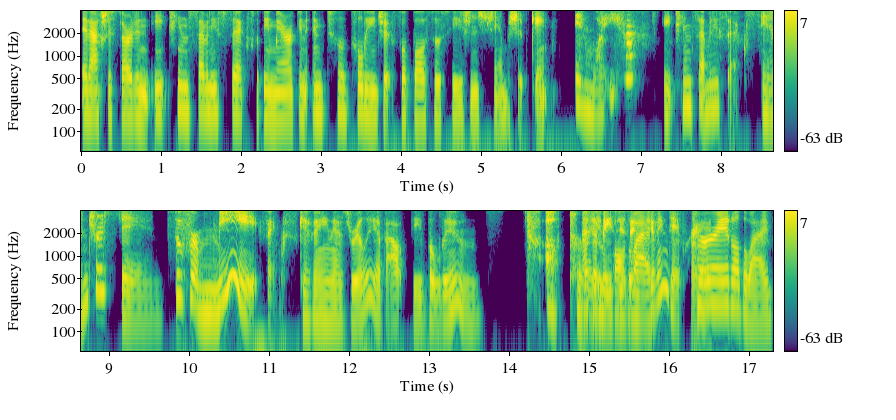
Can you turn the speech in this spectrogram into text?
It actually started in 1876 with the American Intercollegiate Football Association's championship game. In what year? 1876. Interesting. So for me, Thanksgiving is really about the balloons Oh, parade at the all Macy's the way. Thanksgiving Day parade. Parade all the way.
